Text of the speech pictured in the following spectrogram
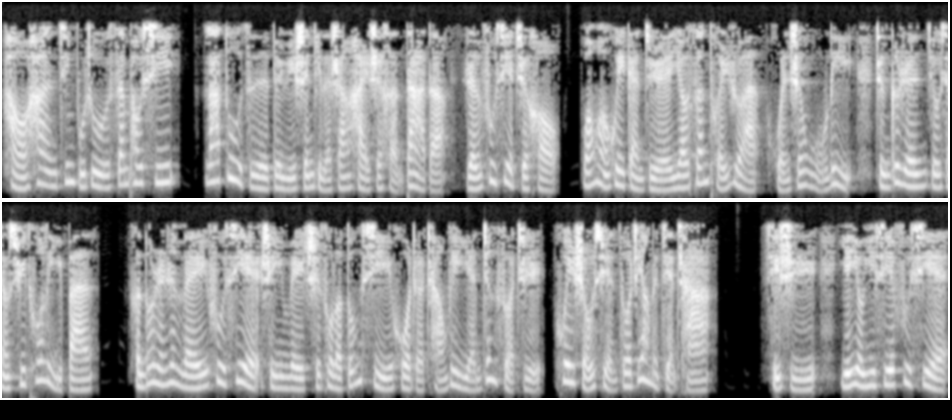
好汉经不住三泡稀。”拉肚子对于身体的伤害是很大的。人腹泻之后，往往会感觉腰酸腿软、浑身无力，整个人就像虚脱了一般。很多人认为腹泻是因为吃错了东西或者肠胃炎症所致，会首选做这样的检查。其实也有一些腹泻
